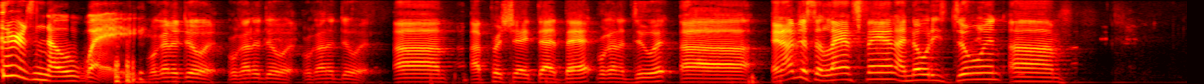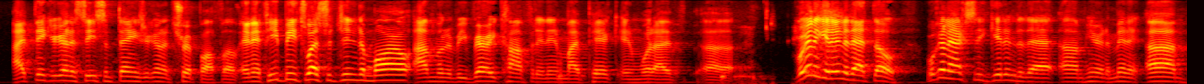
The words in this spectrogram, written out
There's no way. We're gonna do it. We're gonna do it. We're gonna do it. Um, I appreciate that bet. We're gonna do it. Uh, and I'm just a Lance fan. I know what he's doing. Um, I think you're gonna see some things you're gonna trip off of. And if he beats West Virginia tomorrow, I'm gonna be very confident in my pick and what I've. Uh, we're gonna get into that though. We're gonna actually get into that um, here in a minute. Um,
